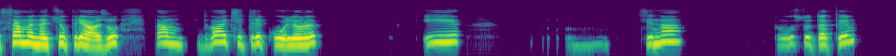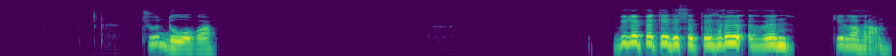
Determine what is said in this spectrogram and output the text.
саме на цю пряжу. Там 2 чи 3 кольори. І ціна просто таки чудова. Біля 50 гривень кілограм.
